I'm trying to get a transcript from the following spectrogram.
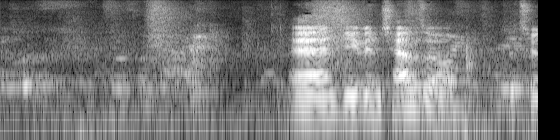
It was so so sad. And DiVincenzo, the 299 for the Bucks. I just think we just weren't prepared, and then on top of that, like we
